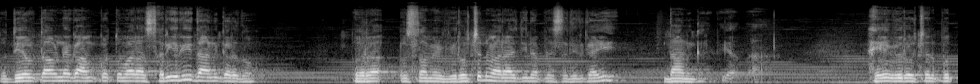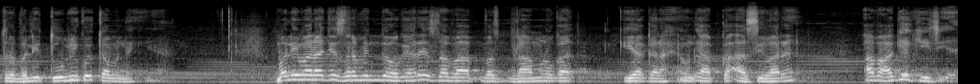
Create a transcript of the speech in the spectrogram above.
तो देवताओं ने कहा, हमको तुम्हारा शरीर ही दान कर दो। तो उस समय विरोचन महाराज जी ने अपने शरीर का ही दान कर दिया था। हे विरोचन पुत्र, बलि तू भी कोई कम नहीं है। बलि महाराज जी शर्मिंदे हो गए, अरे सब आप बस ब्राह्मणों का किया करा है उनका आपका आशीर्वाद है अब आगे कीजिए।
